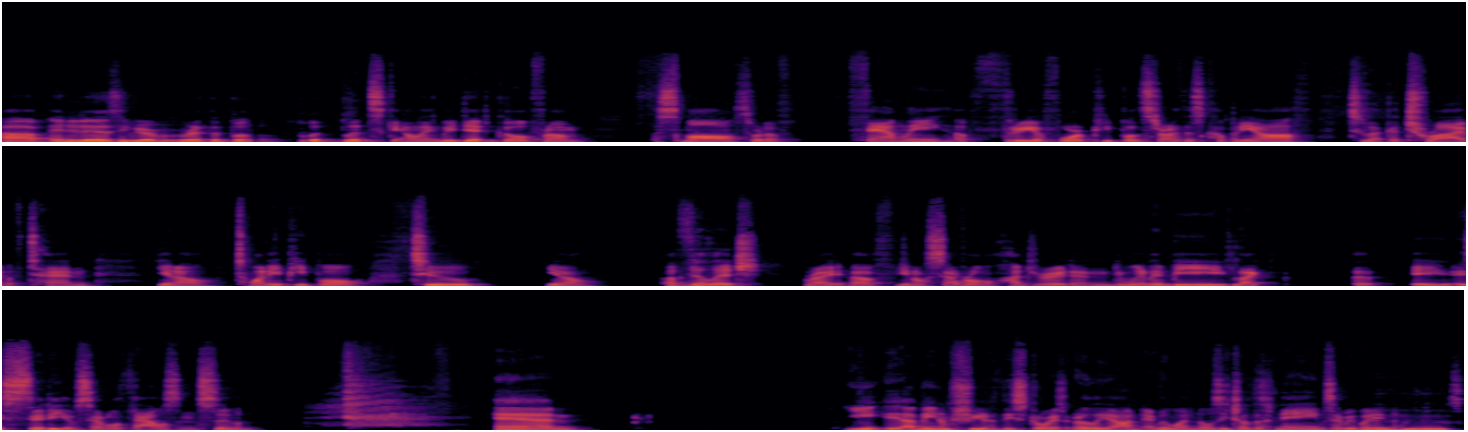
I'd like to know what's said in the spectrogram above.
Um, and it is, if you read the book Blitzscaling, we did go from a small sort of family of three or four people that started this company off to like a tribe of 10, you know, 20 people to, you know, a village, right, of, you know, several hundred. And we're going to be like a, a, a city of several thousand soon. And I mean, I'm sure you heard these stories early on. Everyone knows each other's names. Everybody mm-hmm. knows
